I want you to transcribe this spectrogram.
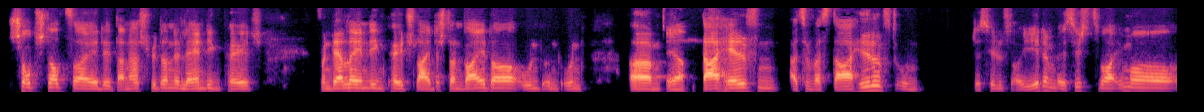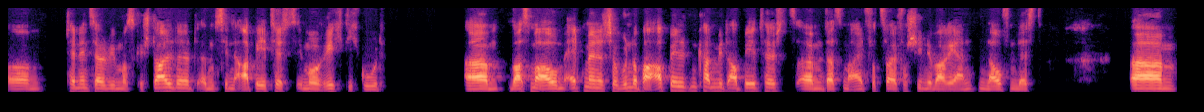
Shop-Startseite, dann hast du wieder eine Landingpage. Von der Landingpage leitest du dann weiter und, und, und. Ähm, ja. Da helfen, also was da hilft und das hilft auch jedem. Es ist zwar immer ähm, tendenziell, wie man es gestaltet, ähm, sind AB-Tests immer richtig gut. Ähm, was man auch im Ad Manager wunderbar abbilden kann mit AB-Tests, ähm, dass man einfach zwei verschiedene Varianten laufen lässt. Ähm,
